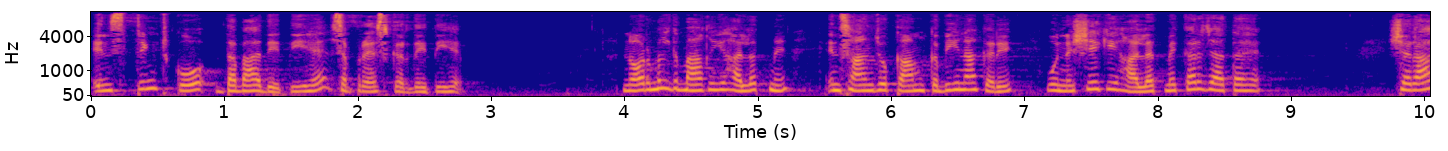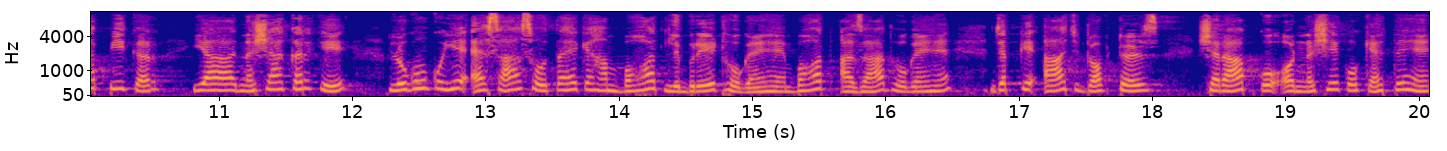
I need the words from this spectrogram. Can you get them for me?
انسٹنکٹ کو دبا دیتی ہے سپریس کر دیتی ہے۔ نارمل دماغی حالت میں انسان جو کام کبھی نہ کرے، وہ نشے کی حالت میں کر جاتا ہے۔ شراب پی کر یا نشہ کر کے لوگوں کو یہ احساس ہوتا ہے کہ ہم بہت لبریٹ ہو گئے ہیں، بہت آزاد ہو گئے ہیں، جبکہ آج ڈاکٹرز شراب کو اور نشے کو کہتے ہیں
